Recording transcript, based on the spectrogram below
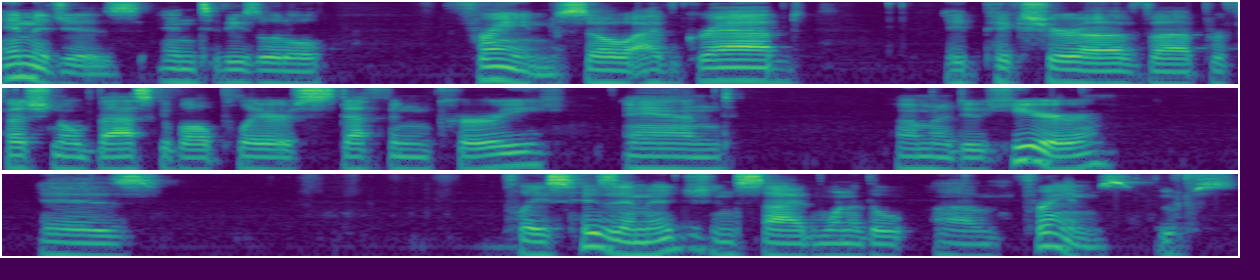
images into these little frames. So I've grabbed a picture of uh, professional basketball player Stephen Curry and what I'm going to do here is place his image inside one of the um, frames. Oops,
